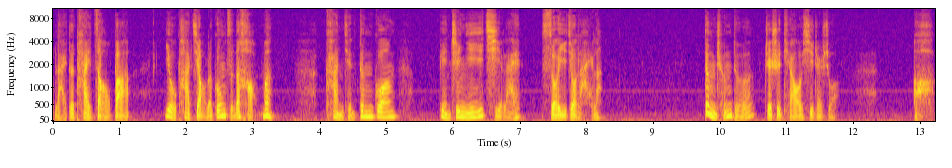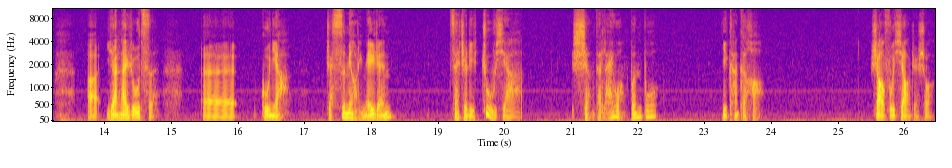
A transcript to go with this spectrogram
来得太早吧，又怕搅了公子的好梦。看见灯光，便知你已起来，所以就来了。”邓承德这时调戏着说：“啊。”啊，原来如此，呃，姑娘，这寺庙里没人，在这里住下，省得来往奔波，你看可好？少妇笑着说：“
